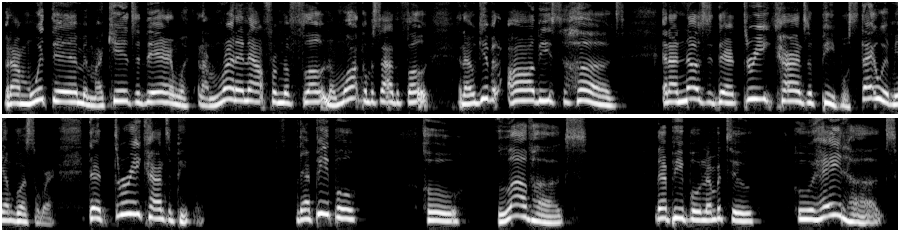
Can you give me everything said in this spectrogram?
But I'm with them, and my kids are there, and, and I'm running out from the float, and I'm walking beside the float, and I'm giving all these hugs. And I noticed that there are three kinds of people. Stay with me, I'm going somewhere. There are three kinds of people. There are people who love hugs. There are people, number two, who hate hugs.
